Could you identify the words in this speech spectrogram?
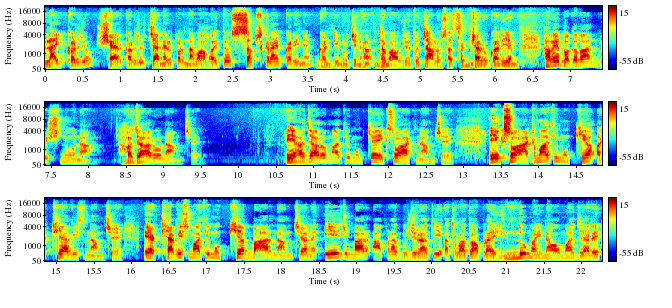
લાઇક કરજો શેર કરજો. ચેનલ પર નવા હોય તો સબસ્ક્રાઇબ કરીને ઘંટીનું ચિહ્ન દબાવજો. તો ચાલો સત્સંગ શરૂ કરીએ. હવે ભગવાન વિષ્ણુના હજારો નામ છે. એ હજારોમાંથી મુખ્ય એકસો આઠ નામ છે. એકસો આઠમાંથી મુખ્ય અઠ્યાવીસ નામ છે. એ અઠ્યાવીસમાંથી મુખ્ય બાર નામ છે અને એ જ બાર આપણા ગુજરાતી અથવા તો આપણા હિન્દુ મહિનાઓમાં જ્યારે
